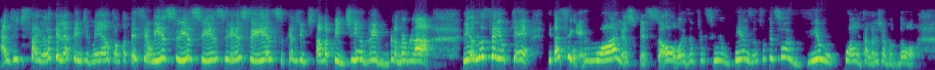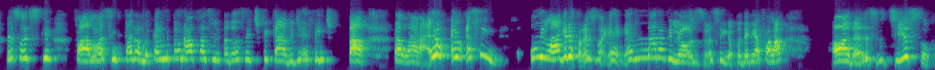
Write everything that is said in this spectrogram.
a gente saiu daquele atendimento, aconteceu isso, isso, isso, isso, isso, que a gente estava pedindo e blá, blá, blá e eu não sei o quê. Então, assim, eu olho as pessoas, eu falo assim, meu Deus, essa pessoa viu o quanto ela já mudou. Pessoas que falam assim, caramba, eu quero me tornar facilitador certificado, e de repente, pá, tá lá. Eu, eu assim, um milagre atrás é, é maravilhoso. Assim, eu poderia falar horas disso.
